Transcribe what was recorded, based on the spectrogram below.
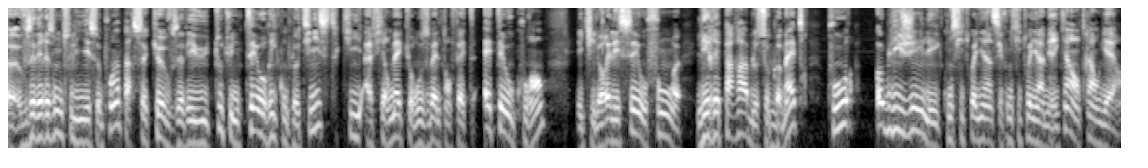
euh, vous avez raison de souligner ce point parce que vous avez eu toute une théorie complotiste qui affirmait que Roosevelt, en fait, était au courant et qu'il aurait laissé, au fond, euh, l'irréparable se commettre pour obliger les concitoyens, ses concitoyens américains à entrer en guerre.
